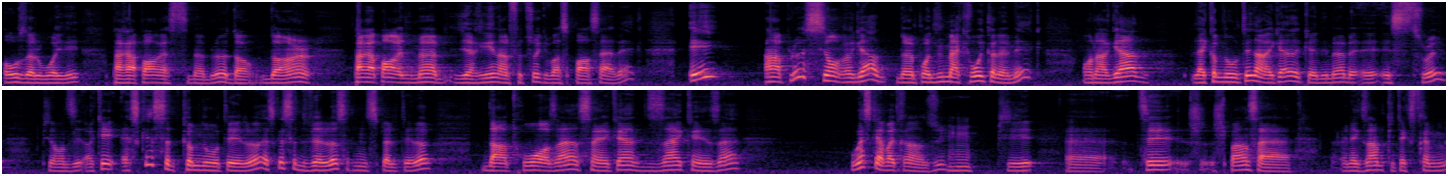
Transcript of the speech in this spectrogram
hausse de loyer par rapport à cet immeuble-là. Donc, d'un, par rapport à l'immeuble, il n'y a rien dans le futur qui va se passer avec. Et en plus, si on regarde d'un point de vue macroéconomique, on en regarde la communauté dans laquelle que l'immeuble est, est situé, puis on dit, OK, est-ce que cette communauté-là, est-ce que cette ville-là, cette municipalité-là, dans 3 ans, 5 ans, 10 ans, 15 ans, où est-ce qu'elle va être rendue? Puis, euh, tu sais, je- je pense à un exemple qui est, extrême-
